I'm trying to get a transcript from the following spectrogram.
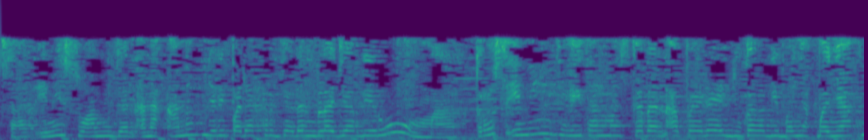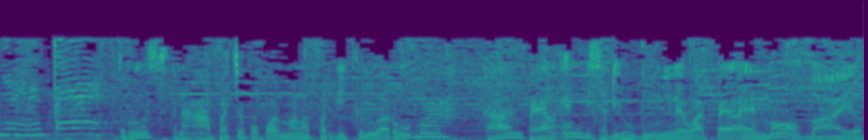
saat ini suami dan anak-anak jadi pada kerja dan belajar di rumah. Terus ini jahitan masker dan APD juga lagi banyak-banyaknya ini teh. Terus kenapa Cepopon malah pergi keluar rumah? Kan PLN bisa dihubungi lewat PLN Mobile.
